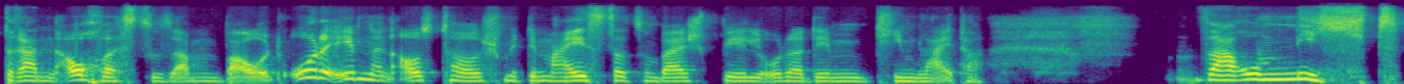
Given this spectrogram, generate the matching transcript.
dran auch was zusammenbaut oder eben einen Austausch mit dem Meister zum Beispiel oder dem Teamleiter. Warum nicht?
